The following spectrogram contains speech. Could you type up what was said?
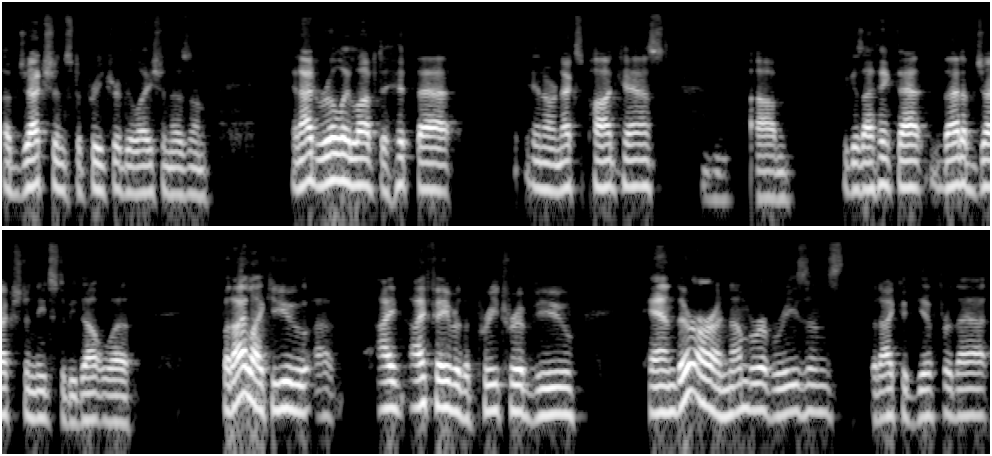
objections to pre-tribulationism. And I'd really love to hit that in our next podcast. Mm-hmm. Um, because I think that that objection needs to be dealt with. But I, like you, uh, I I favor the pre-trib view, and there are a number of reasons that I could give for that.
